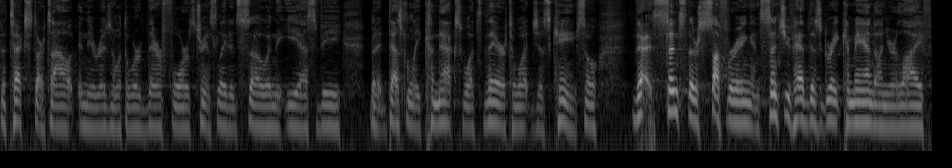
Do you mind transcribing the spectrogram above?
the text starts out in the original with the word therefore. It's translated so in the ESV, but it definitely connects what's there to what just came. So, there, since there's suffering and since you've had this great command on your life,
